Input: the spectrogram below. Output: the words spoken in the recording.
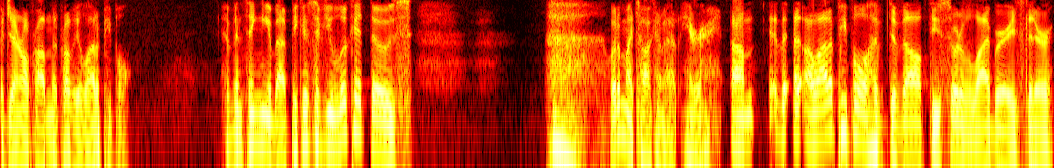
a general problem that probably a lot of people have been thinking about because if you look at those what am I talking about here? Um, a lot of people have developed these sort of libraries that are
